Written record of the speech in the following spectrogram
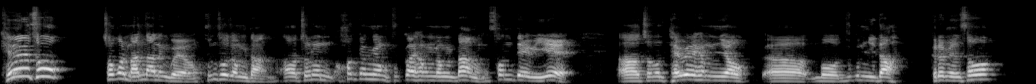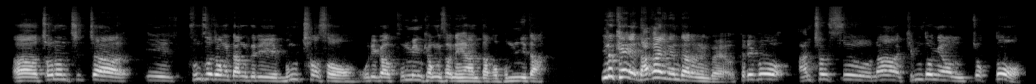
계속 저걸 만나는 거예요. 군소정당. 아 저는 허경영 국가혁명당 선대위에 아 저는 대외 협력 어 뭐 누굽니다. 그러면서 어 저는 진짜 이 군소정당들이 뭉쳐서 우리가 국민 경선해야 한다고 봅니다 이렇게 나가야 된다는 거예요 그리고 안철수나 김동연 쪽도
